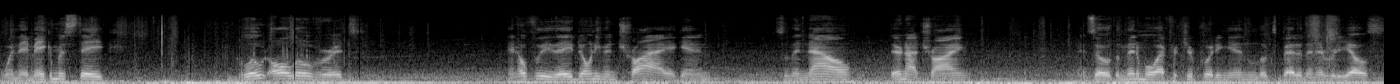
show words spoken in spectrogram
When they make a mistake, gloat all over it, and hopefully they don't even try again. So then now they're not trying. And so the minimal effort you're putting in looks better than everybody else.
